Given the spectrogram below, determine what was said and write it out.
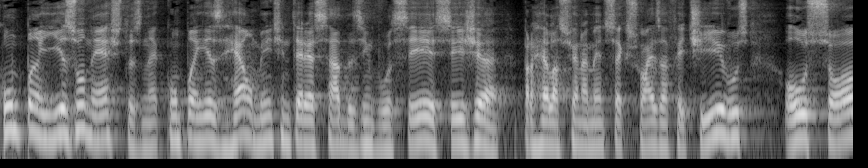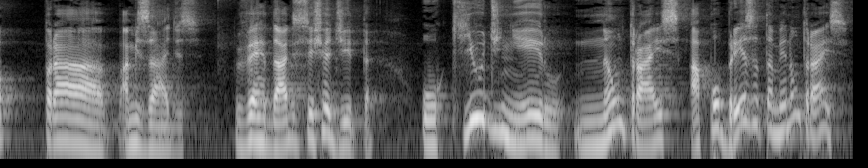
companhias honestas, né? Companhias realmente interessadas em você, seja para relacionamentos sexuais afetivos ou só para amizades. Verdade seja dita, o que o dinheiro não traz, a pobreza também não traz.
